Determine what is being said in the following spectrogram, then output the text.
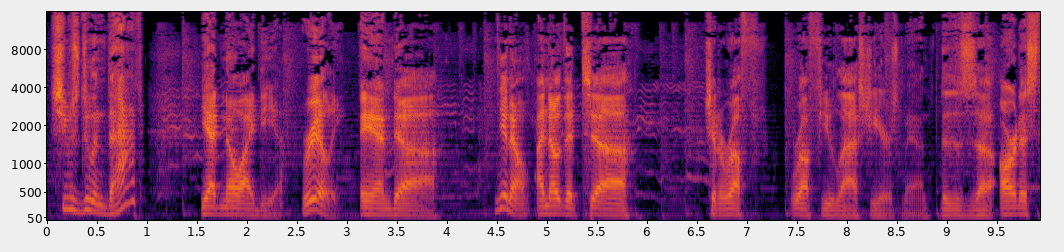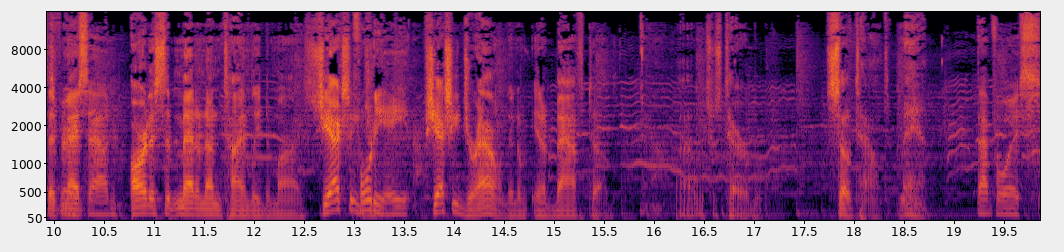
She was doing that? You had no idea, really. And uh, you know, I know that uh, she had a rough, rough few last years, man. This is uh, artist that met sad. artist that met an untimely demise. She actually 48. She actually drowned in a, in a bathtub, uh, which was terrible. So talented, man. That voice.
